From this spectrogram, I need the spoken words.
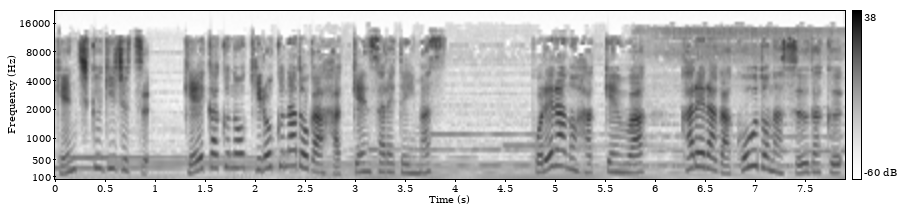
建築技術、計画の記録などが発見されています。これらの発見は、彼らが高度な数学、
